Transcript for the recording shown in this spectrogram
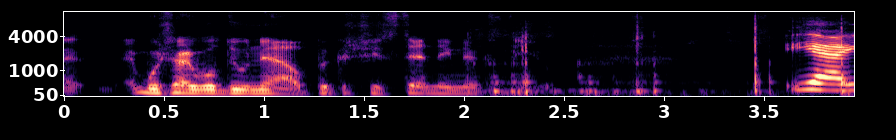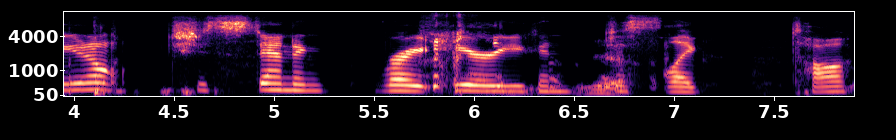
uh, which I will do now because she's standing next to you. Yeah, you don't. She's standing right here. You can Yeah. just like talk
